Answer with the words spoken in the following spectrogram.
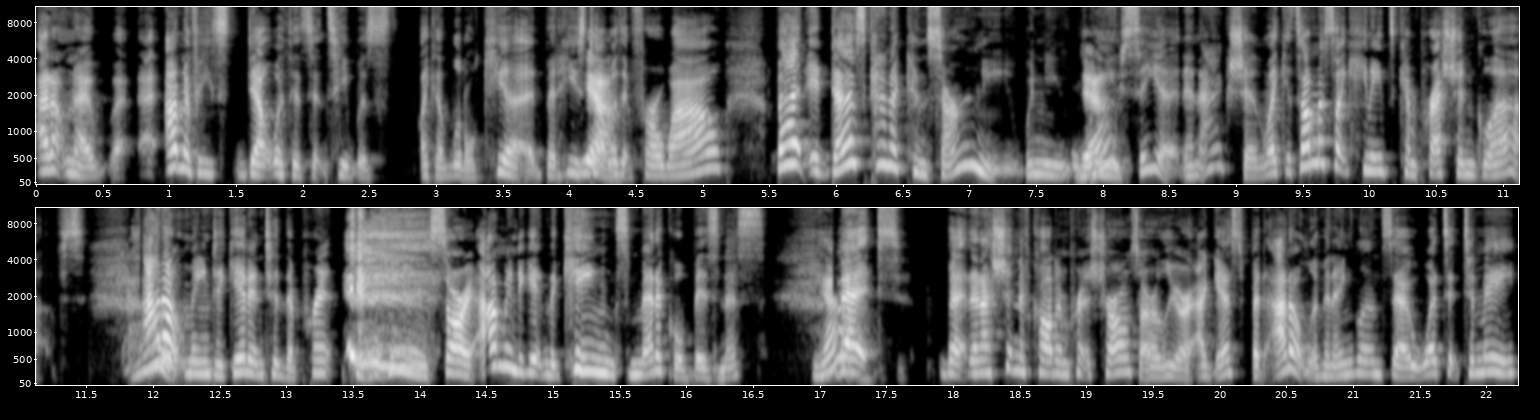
I don't know. I I don't know if he's dealt with it since he was like a little kid, but he's Yeah. dealt with it for a while. But it does kind of concern you when you Yeah. when you see it in action. Like it's almost like he needs compression gloves. I Oh, don't mean to get into the print to the King's. Sorry, I don't mean to get in the King's medical business Yeah. but but and I shouldn't have called him Prince Charles earlier, I guess. But I don't live in England, so what's it to me?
